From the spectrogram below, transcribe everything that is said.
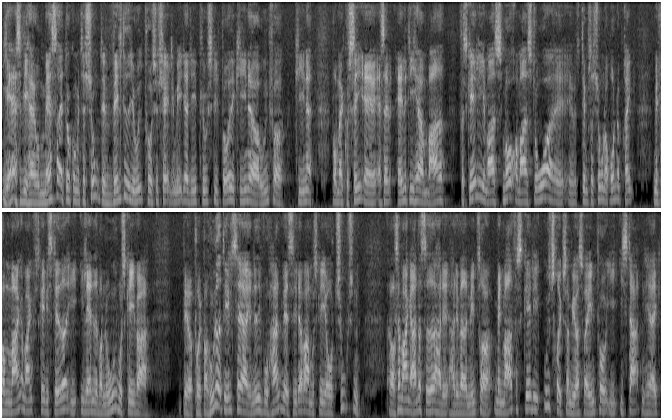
Ja, altså vi har jo masser af dokumentation. Det væltede jo ud på sociale medier lige pludselig, både i Kina og uden for Kina, hvor man kunne se øh, altså alle de her meget forskellige, meget små og meget store øh, demonstrationer rundt omkring, men fra mange, mange forskellige steder i, i landet, hvor nogen måske var på et par hundrede deltagere. Nede i Wuhan vil jeg sige, der var måske over 1000, og så mange andre steder har det, har det været mindre, men meget forskellige udtryk, som vi også var inde på i, i starten her. Ikke?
